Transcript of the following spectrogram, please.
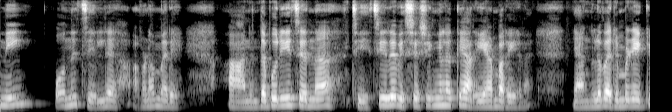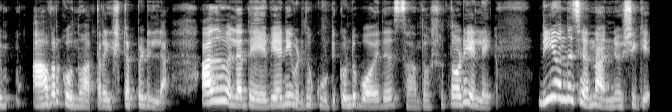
നീ ഒന്ന് ചെല്ല് അവിടം വരെ. ആനന്ദപുരിയിൽ ചെന്ന് ചേച്ചിയുടെ വിശേഷങ്ങളൊക്കെ അറിയാൻ പറയണേ. ഞങ്ങൾ വരുമ്പോഴേക്കും അവർക്കൊന്നും അത്ര ഇഷ്ടപ്പെടില്ല. അതുമല്ല ദേവ്യാനി ഇവിടുന്ന് കൂട്ടിക്കൊണ്ട് പോയത് സന്തോഷത്തോടെയല്ലേ? നീ ഒന്ന് ചെന്ന് അന്വേഷിക്കുക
